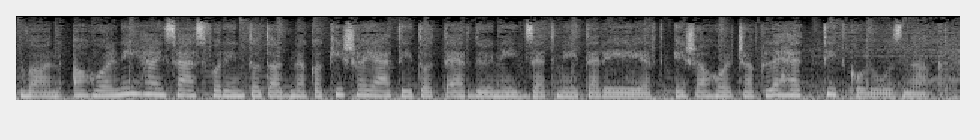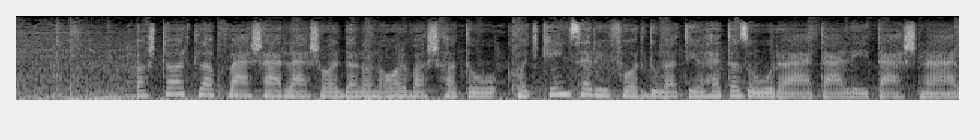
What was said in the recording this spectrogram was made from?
Van, ahol néhány száz forintot adnak a kisajátított erdő négyzetméteréért, és ahol csak lehet, titkolóznak. A startlap vásárlás oldalon olvasható, hogy kényszerű fordulat jöhet az óra átállításnál.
